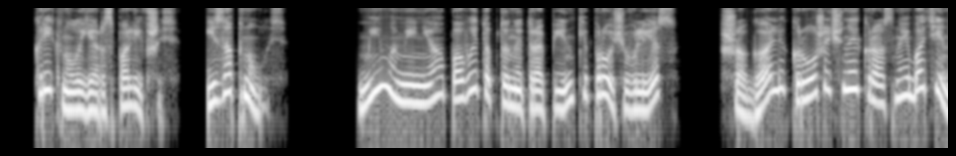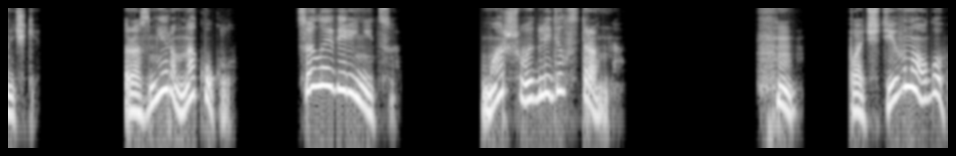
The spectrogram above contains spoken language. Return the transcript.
— крикнула я, распалившись, и запнулась. Мимо меня по вытоптанной тропинке прочь в лес шагали крошечные красные ботиночки. Размером на куклу. Целая вереница. Марш выглядел странно. «Хм, почти в ногу»,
